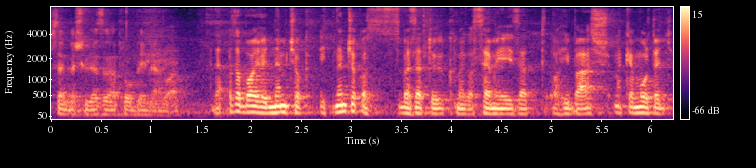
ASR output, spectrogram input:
szembesül ezzel a problémával. De az a baj, hogy nem csak, itt nem csak a vezetők meg a személyzet a hibás. Nekem volt egy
